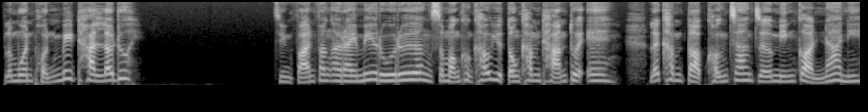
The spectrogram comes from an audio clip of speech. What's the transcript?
ประมวลผลไม่ทันแล้วด้วยจิงฝานฟังอะไรไม่รู้เรื่อง สมองของเขาอยู่ตรงคำถามตัวเอง และคำตอบของจางเจอหมิงก่อนหน้านี้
